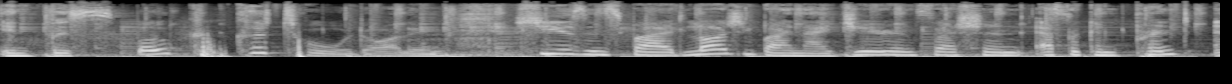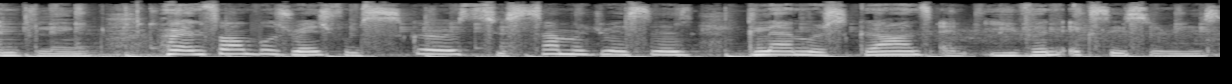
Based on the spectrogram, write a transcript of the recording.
in bespoke couture, darling. She is inspired largely by Nigerian fashion, African print, and bling. Her ensembles range from skirts to summer dresses, glamorous gowns, and even accessories.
